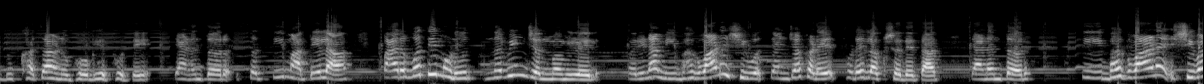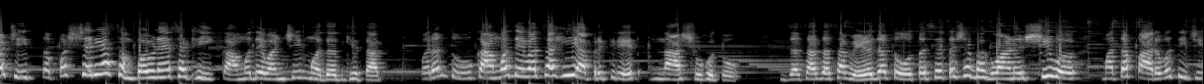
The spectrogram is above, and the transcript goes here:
दुःखाचा अनुभव घेत होते. त्यानंतर सती मातेला पार्वती म्हणून नवीन जन्म मिळेल. परिणामी भगवान शिव त्यांच्याकडे थोडे लक्ष देतात. त्यानंतर ती भगवान शिवाची तपश्चर्या संपवण्यासाठी कामदेवांची मदत घेतात. परंतु कामदेवाचाही या प्रक्रियेत नाश होतो. जसा जसा वेळ जातो तसे तसे भगवान शिव माता पार्वतीची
